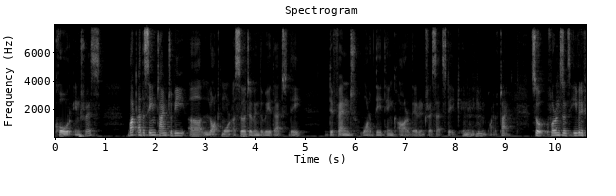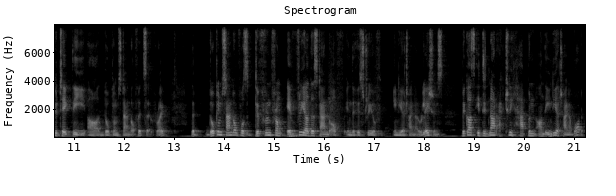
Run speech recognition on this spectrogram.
core interests, but at the same time to be a lot more assertive in the way that they defend what they think are their interests at stake in any given point of time. So, for instance, even if you take the uh, Doklam standoff itself, right? The Doklam standoff was different from every other standoff in the history of India China relations because it did not actually happen on the India China border.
